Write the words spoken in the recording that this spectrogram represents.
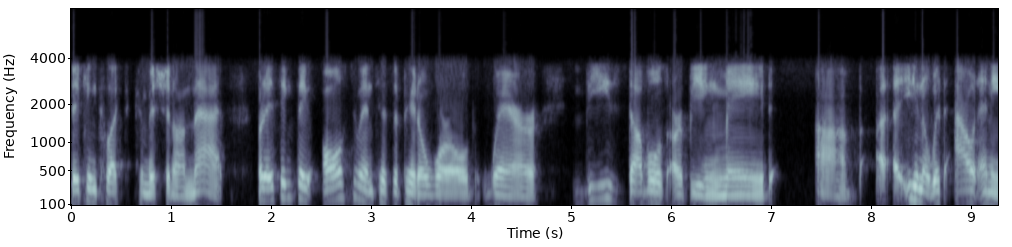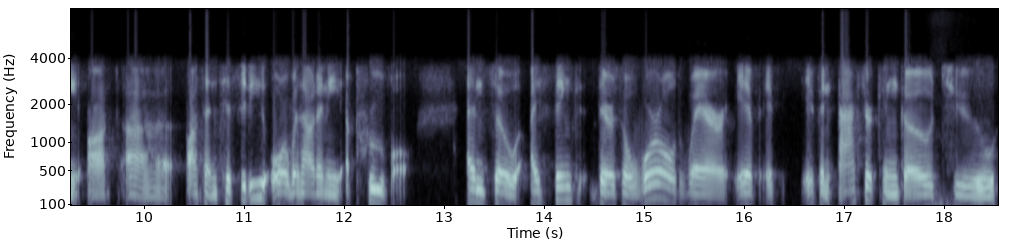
they can collect a commission on that. But I think they also anticipate a world where these doubles are being made, uh, uh, you know, without any uh, authenticity or without any approval. And so I think there's a world where if if if an actor can go to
